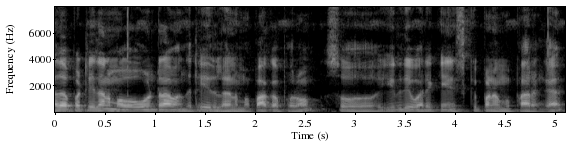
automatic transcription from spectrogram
அதை பற்றி தான் நம்ம ஒவ்வொன்றா வந்துட்டு இதில் நம்ம பார்க்க போகிறோம். ஸோ இறுதி வரைக்கும் ஸ்கிப் பண்ணாமல் பாருங்கள்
